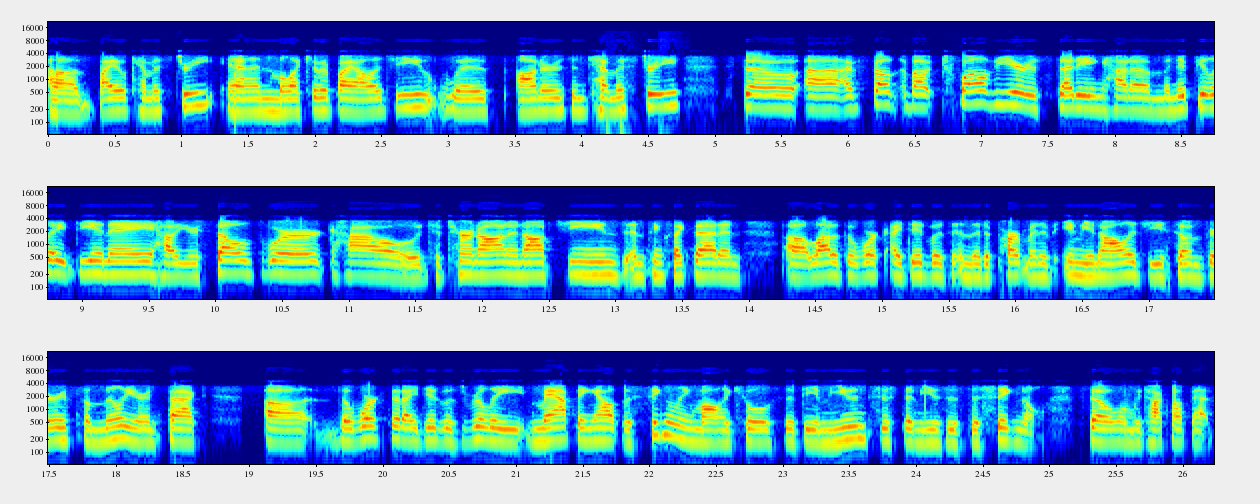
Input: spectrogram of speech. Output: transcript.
uh, biochemistry and molecular biology with honors in chemistry. So uh, I've spent about 12 years studying how to manipulate DNA, how your cells work, how to turn on and off genes, and things like that. And uh, a lot of the work I did was in the Department of Immunology, so I'm very familiar. In fact, uh, the work that I did was really mapping out the signaling molecules that the immune system uses to signal. So when we talk about that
